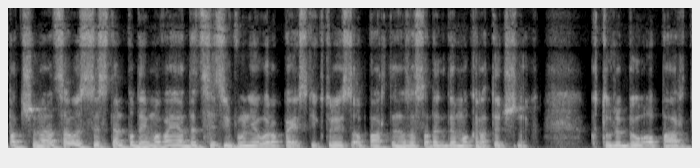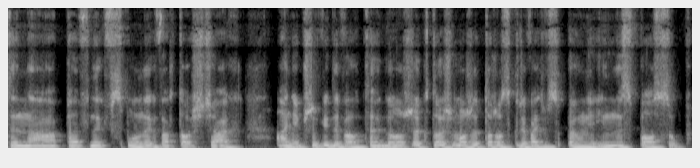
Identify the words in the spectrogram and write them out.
patrzymy na cały system podejmowania decyzji w Unii Europejskiej, który jest oparty na zasadach demokratycznych, który był oparty na pewnych wspólnych wartościach, a nie przewidywał tego, że ktoś może to rozgrywać w zupełnie inny sposób.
